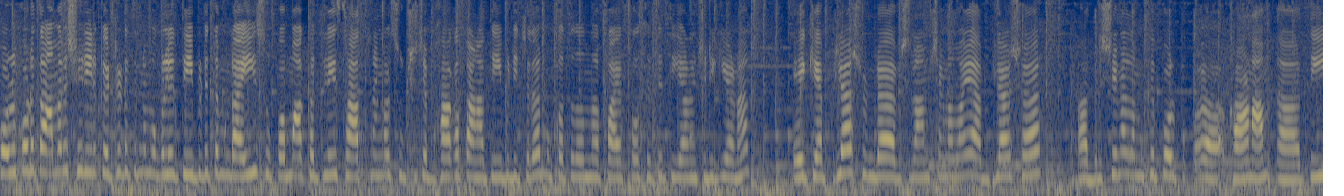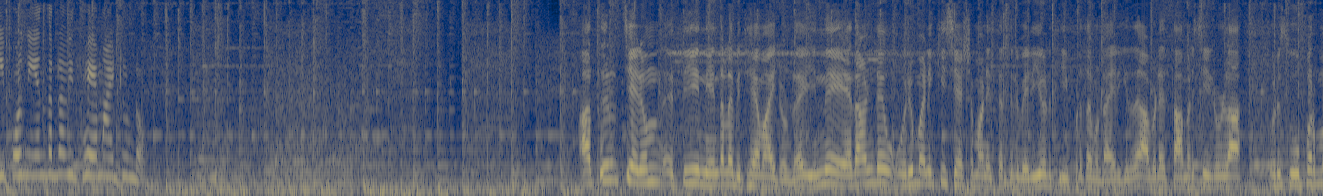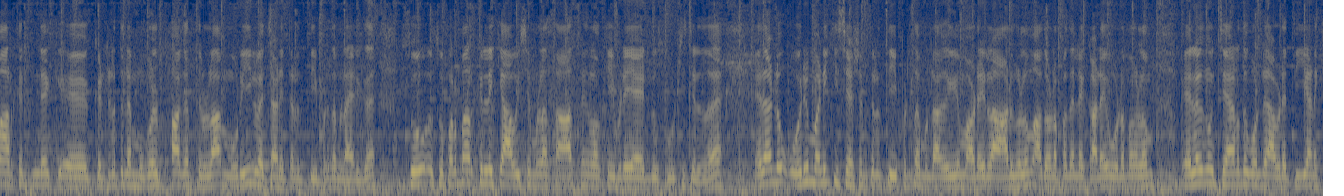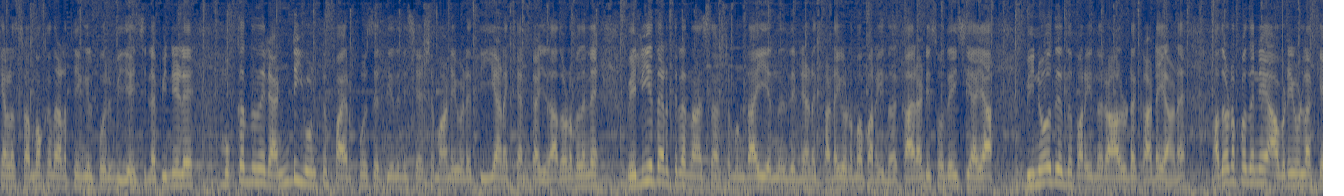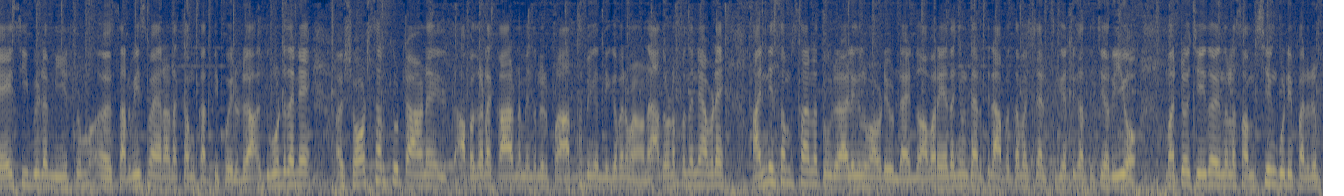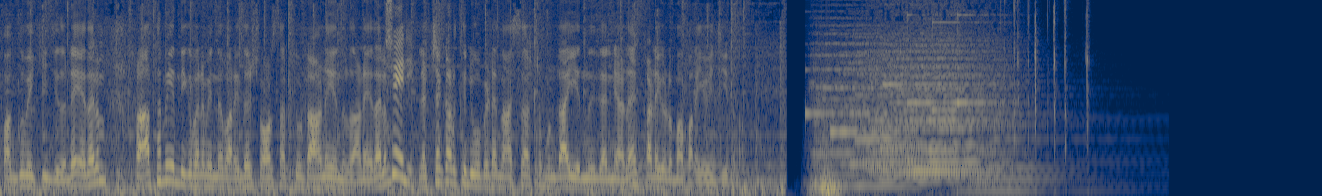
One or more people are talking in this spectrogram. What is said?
കോഴിക്കോട് താമരശ്ശേരിയിൽ കെട്ടിടത്തിന് മുകളിൽ തീപിടുത്തമുണ്ടായി. സൂപ്പർ മാർക്കറ്റിലെ സാധനങ്ങൾ സൂക്ഷിച്ച ഭാഗത്താണ് തീപിടിച്ചത്. മുഖത്ത് നിന്ന് ഫയർഫോഴ്സ് എത്തി തീ അണച്ചിരിക്കുകയാണ് എ കെ അഭിലാഷ് ഉണ്ട് വിശദാംശങ്ങളുമായി അഭിലാഷ് ദൃശ്യങ്ങൾ നമുക്കിപ്പോൾ കാണാം. തീ ഇപ്പോൾ നിയന്ത്രണ വിധേയമായിട്ടുണ്ടോ ആ തീർച്ചയായും തീ നിയന്ത്രണ വിധേയമായിട്ടുണ്ട്. ഇന്ന് ഏതാണ്ട് ഒരു മണിക്ക് ശേഷമാണ് ഇത്തരത്തിൽ വലിയൊരു തീപിടുത്തം ഉണ്ടായിരിക്കുന്നത്. അവിടെ താമരശ്ശേരിയിലുള്ള ഒരു സൂപ്പർ മാർക്കറ്റിന്റെ കെട്ടിടത്തിന്റെ മുകൾ ഭാഗത്തുള്ള മുറിയിൽ വെച്ചാണ് ഇത്തരത്തിൽ തീപിടുത്തം ഉണ്ടായിരിക്കുന്നത്. സൂപ്പർ മാർക്കറ്റിലേക്ക് ആവശ്യമുള്ള സാധനങ്ങളൊക്കെ ഇവിടെയായിരുന്നു സൂക്ഷിച്ചിരുന്നത്. ഏതാണ്ട് ഒരു മണിക്ക് ശേഷം ഇത്തരം തീപിടുത്തം ഉണ്ടാകുകയും അവിടെയുള്ള ആളുകളും അതോടൊപ്പം തന്നെ കട ഉടമകളും എല്ലാം ചേർന്നുകൊണ്ട് അവിടെ തീ അണയ്ക്കാനുള്ള ശ്രമമൊക്കെ നടത്തിയെങ്കിൽ പോലും വിജയിച്ചില്ല. പിന്നീട് മുക്കത്ത് നിന്ന് രണ്ട് യൂണിറ്റ് ഫയർഫോഴ്സ് എത്തിയതിനു ശേഷമാണ് ഇവിടെ തീ അണയ്ക്കാൻ കഴിഞ്ഞത്. അതോടൊപ്പം തന്നെ വലിയ തരത്തിലുള്ള നാശനഷ്ടം ഉണ്ടായി എന്ന് തന്നെയാണ് കടയുടമ പറയുന്നത്. കാരാടി സ്വദേശിയായ വിനോദ് എന്ന് പറയുന്ന ഒരാളുടെ കടയാണ്. അതോടൊപ്പം തന്നെ അവിടെയുള്ള കെ എസ് ഇ ബിയുടെ മീറ്ററും സർവീസ് വയർ അടക്കം കത്തിപ്പോയിട്ടുണ്ട്. അതുകൊണ്ട് തന്നെ ഷോർട്ട് സർക്യൂട്ടാണ് അപകട കാരണം എന്നുള്ളൊരു പ്രാഥമിക നിഗമനമാണ്. അതോടൊപ്പം തന്നെ അവിടെ അന്യസംസ്ഥാന തൊഴിലാളികളും അവിടെ ഉണ്ടായിരുന്നു. അവർ ഏതെങ്കിലും തരത്തിൽ അബദ്ധവശാൽ സിഗരറ്റ് കത്തിച്ചെറിയോ മറ്റോ ചെയ്തോ എന്നുള്ള സംശയം കൂടി പലരും പങ്കുവയ്ക്കുകയും ചെയ്തിട്ടുണ്ട്. ഏതായാലും പ്രാഥമിക നിഗമനം എന്ന് പറയുന്നത് ഷോർട്ട് സർക്യൂട്ടാണ് ആണ് എന്നുള്ളതാണ്. ഏതായാലും ലക്ഷക്കണക്കിന് രൂപയുടെ നാശനഷ്ടം ഉണ്ടായി എന്ന് തന്നെയാണ് കടയുടമ പറയുകയും ചെയ്തത്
